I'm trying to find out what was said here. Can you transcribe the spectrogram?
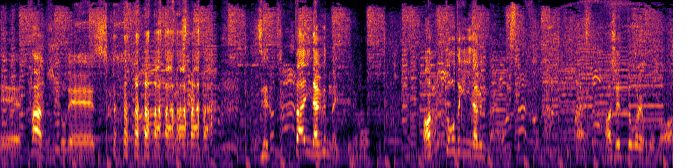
えー、ターン終了です。絶対殴んないってねもう。圧倒的に殴んない。はい。アシッドゴーレムどうぞ。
